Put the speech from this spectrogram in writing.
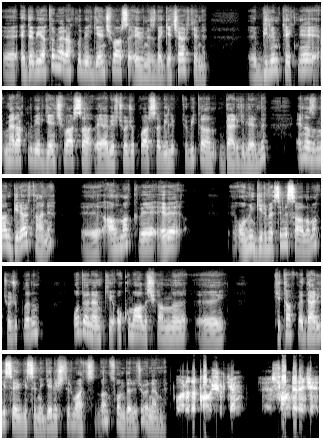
e, edebiyata meraklı bir genç varsa evinizde geçerken e, bilim tekniğe meraklı bir genç varsa veya bir çocuk varsa bilim TÜBİTAK'ın dergilerini en azından birer tane e, almak ve eve onun girmesini sağlamak çocukların o dönemki okuma alışkanlığı kitap ve dergi sevgisini geliştirme açısından son derece önemli. Bu arada konuşurken e, son derece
